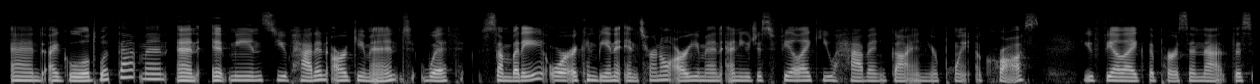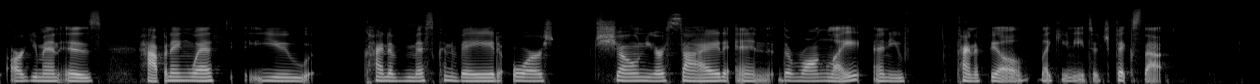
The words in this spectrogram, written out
And I Googled what that meant. And it means you've had an argument with somebody, or it can be an internal argument, and you just feel like you haven't gotten your point across. You feel like the person that this argument is happening with, you kind of misconveyed or shown your side in the wrong light and you kind of feel like you need to fix that.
